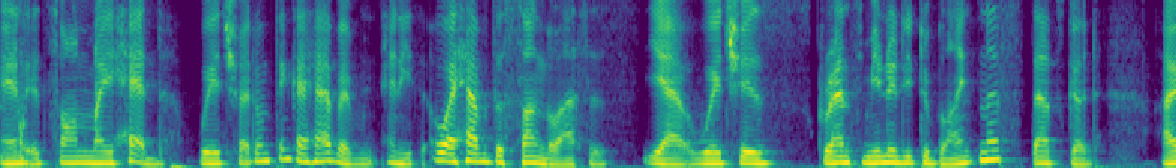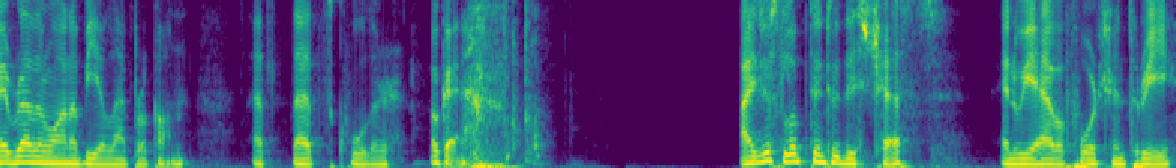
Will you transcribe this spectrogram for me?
And it's on my head, which I don't think I have anything. Oh, I have the sunglasses. Yeah, which is grants immunity to blindness. That's good. I rather want to be a leprechaun. That That's cooler. Okay. I just looked into this chest and we have a Fortune 3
